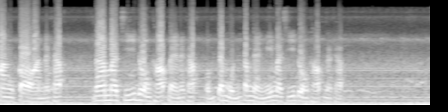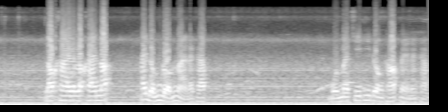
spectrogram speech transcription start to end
มังกรนะครับนำมาชี้ดวงท็อปเลยนะครับ ผมจะหมุนตำแหน่งนี้มาชี้ดวงท็อปนะครับ เราคลายเราคลายน็อ ให้หลวมๆหน่อยนะครับ หมุนมาชี้ที่ดวงท็อปเลยนะครับ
